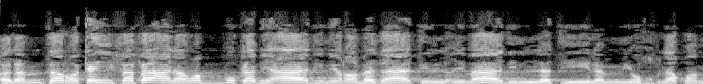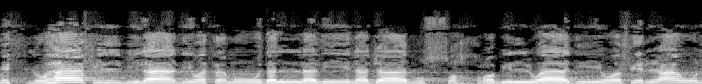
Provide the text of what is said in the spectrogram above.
ألم تر كيف فعل ربك بعاد رم ذات العماد التي لم يخلق مثلها في البلاد وثمود الذين جابوا الصخر بالوادي وفرعون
